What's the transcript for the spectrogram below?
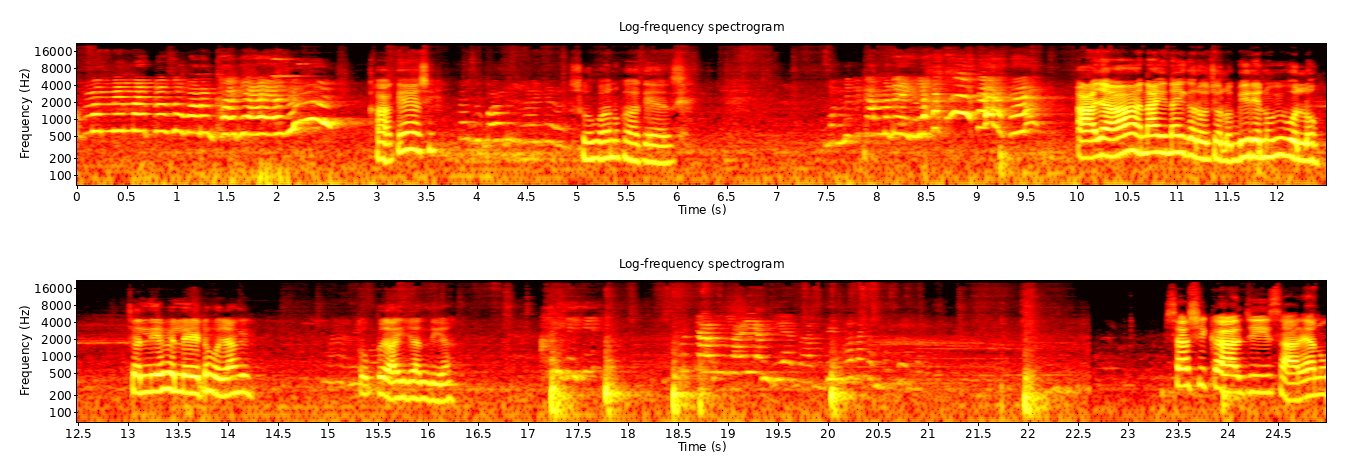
ਮੰਮੀ ਮੈਂ ਤਾਂ ਸੁਬਾਹ ਨੂੰ ਖਾ ਕੇ ਆਇਆ ਸੀ। ਖਾ ਕੇ ਆਇਆ ਸੀ? ਮੈਂ ਸੁਬਾਹ ਨੂੰ ਖਾ ਕੇ ਆਇਆ। ਸੀ। ਮੰਮੀ ਤੇ ਕੰਮ ਦੇਖ ਲੈ। ਆ ਜਾ ਨਾਈ ਨਾਈ ਕਰੋ ਚਲੋ ਵੀਰੇ ਨੂੰ ਵੀ ਬੋਲੋ। ਚੱਲੀਏ ਫਿਰ ਲੇਟ ਹੋ ਜਾਾਂਗੇ। ਧੁੱਪ ਆਈ ਜਾਂਦੀ ਆ ਪਤਾ ਨਹੀਂ ਜਾਂਦੀ ਹੈ ਦਾਦੀ ਮੈਂ ਤਾਂ ਕੰਮ ਕਰਦਾ ਸਤਿ ਸ਼੍ਰੀ ਅਕਾਲ ਜੀ। ਸਾਰਿਆਂ ਨੂੰ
